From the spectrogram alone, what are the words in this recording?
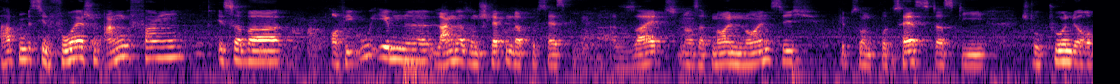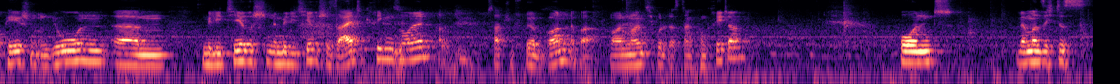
hat ein bisschen vorher schon angefangen, ist aber auf EU-Ebene lange so ein schleppender Prozess gewesen. Also seit 1999 gibt es so einen Prozess, dass die Strukturen der Europäischen Union ähm, militärisch, eine militärische Seite kriegen sollen. Also, das hat schon früher begonnen, aber 1999 wurde das dann konkreter. Und wenn man sich das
